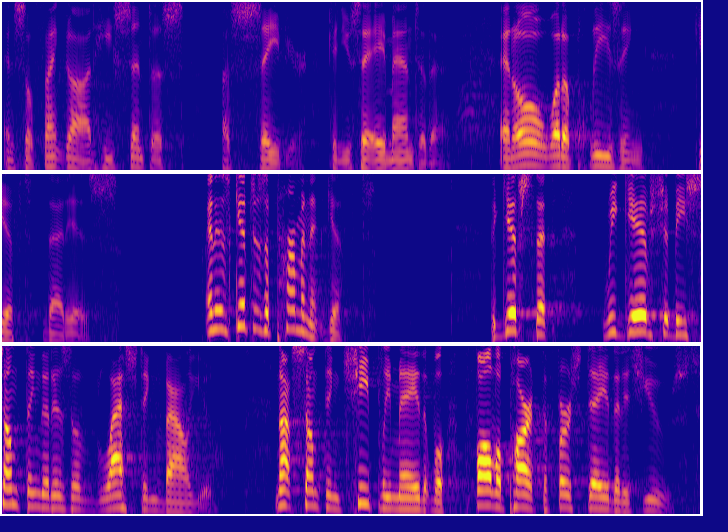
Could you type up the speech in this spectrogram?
And so, thank God, He sent us a Savior. Can you say amen to that? And oh, what a pleasing gift that is. And His gift is a permanent gift. The gifts that we give should be something that is of lasting value, not something cheaply made that will fall apart the first day that it's used.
